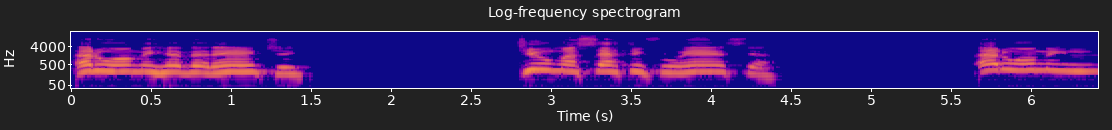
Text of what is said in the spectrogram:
Era um homem reverente, tinha uma certa influência, era um homem,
